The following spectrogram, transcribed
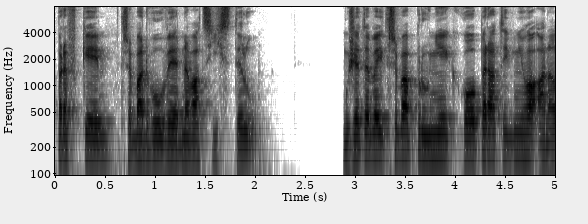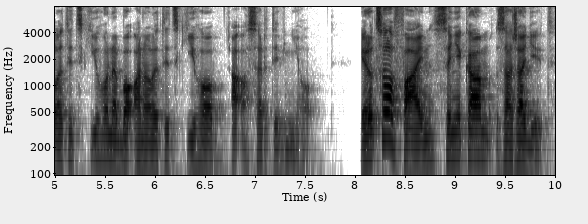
prvky třeba dvou vyjednavacích stylů. Můžete být třeba průnik kooperativního, analytického nebo analytického a asertivního. Je docela fajn se někam zařadit,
